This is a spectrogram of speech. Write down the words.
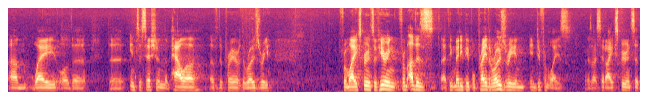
um, way, or the, the intercession, the power of the prayer of the rosary. From my experience of hearing from others, I think many people pray the rosary in, in different ways. As I said, I experience it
